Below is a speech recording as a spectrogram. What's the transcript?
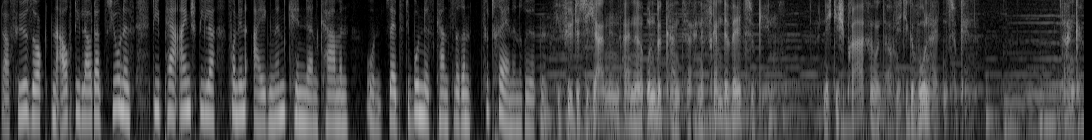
Dafür sorgten auch die Laudationes, die per Einspieler von den eigenen Kindern kamen und selbst die Bundeskanzlerin zu Tränen rührten. Fühlt es sich an, in eine unbekannte, eine fremde Welt zu gehen? Nicht die Sprache und auch nicht die Gewohnheiten zu kennen. Danke,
